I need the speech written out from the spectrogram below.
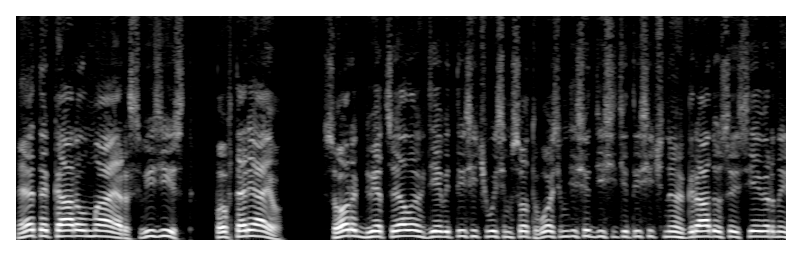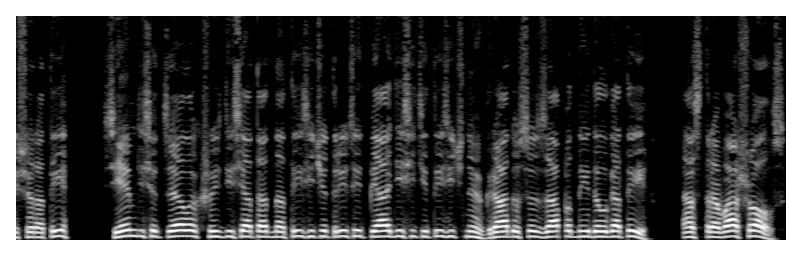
Это Карл Майер, связист. Повторяю, 42,9880 десятитысячных градуса северной широты, 70,61 десятитысячных градуса западной долготы, острова Шолс,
